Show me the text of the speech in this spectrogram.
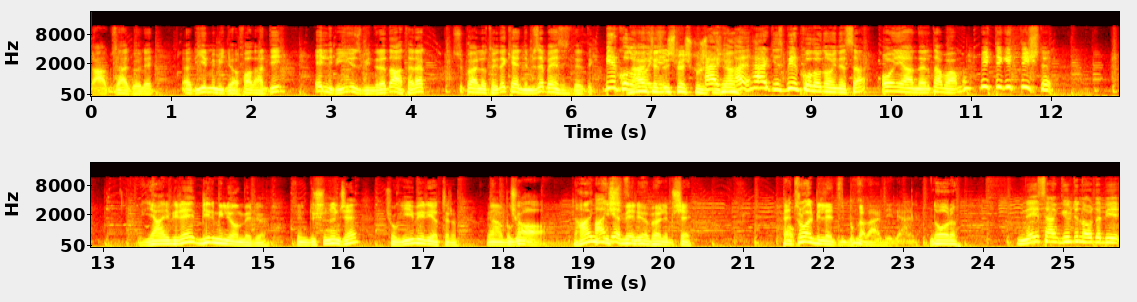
daha güzel böyle öyle 20 milyon falan değil. 50 bin 100 bin lira dağıtarak Süper Loto'yu da kendimize benzetirdik. Bir kolon Herkes oynayın. 3-5 kuruş Herkes, şey. hayır, herkes bir kolon oynasa oynayanların tamamı bitti gitti işte. Yani bire 1 milyon veriyor. Şimdi düşününce çok iyi bir yatırım. Yani bugün Çok. hangi, Hangi iş yatırım? veriyor böyle bir şey? Petrol bileti bu kadar değil yani. Doğru. Neyi sen güldün orada bir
